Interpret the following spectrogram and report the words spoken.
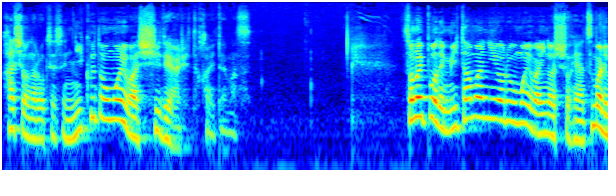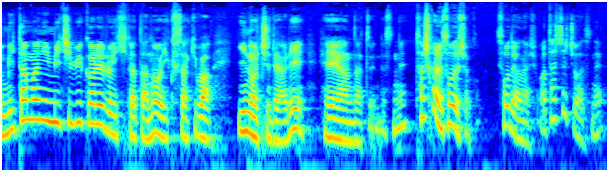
8章の6節に、肉の思いは死でありと書いてあります。その一方で、御霊による思いは命と平安。つまり、御霊に導かれる生き方の行く先は命であり、平安だというんですね。確かにそうでしょうか？そうではないでしょう。私たちはですね、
